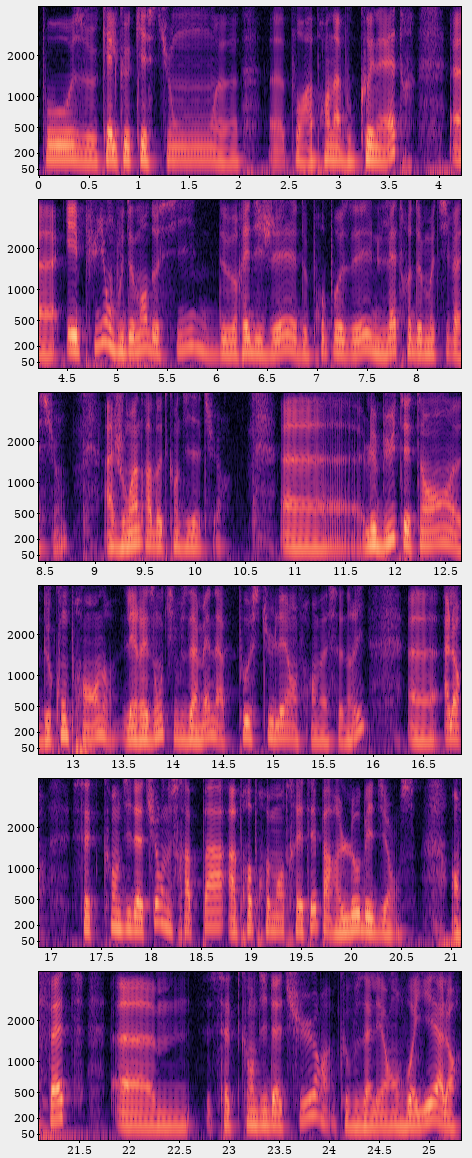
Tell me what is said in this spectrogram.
pose quelques questions euh, euh, pour apprendre à vous connaître. et puis on vous demande aussi de rédiger et de proposer une lettre de motivation à joindre à votre candidature. Euh, le but étant de comprendre les raisons qui vous amènent à postuler en franc-maçonnerie. Euh, alors, cette candidature ne sera pas à proprement traitée par l'obédience. En fait, euh, cette candidature que vous allez envoyer, alors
